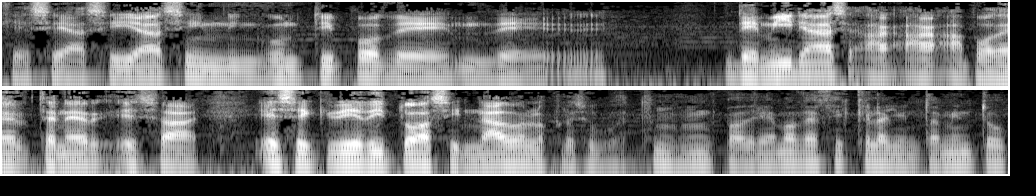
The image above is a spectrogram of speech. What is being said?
que se hacía sin ningún tipo de, de, de miras a, a- poder tener esa, ese crédito asignado en los presupuestos. Podríamos decir que el ayuntamiento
